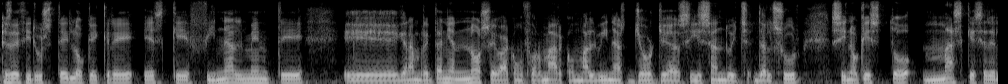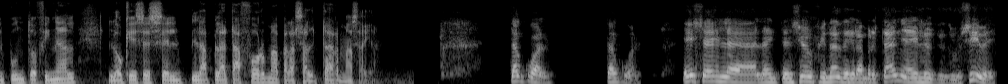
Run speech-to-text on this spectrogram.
Es decir, usted lo que cree es que finalmente eh, Gran Bretaña no se va a conformar con Malvinas, Georgias y Sandwich del Sur, sino que esto, más que ser el punto final, lo que es es la plataforma para saltar más allá. Tal cual, tal cual. Esa es la, intención final de Gran Bretaña, es lo que inclusive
